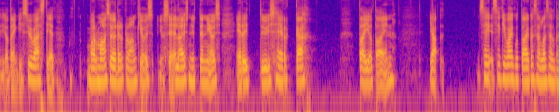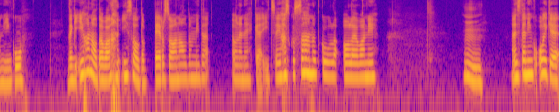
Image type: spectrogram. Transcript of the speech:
jotenkin syvästi. Et varmaan Södergrankin olisi, jos se eläisi nyt, niin olisi erityisherkkä tai jotain. Ja se, sekin vaikuttaa aika sellaiselta niin kuin, jotenkin ihanalta tavalla isolta persoonalta, mitä olen ehkä itse joskus saanut kuulla olevani. Hmm. En sitä niin kuin oikein,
